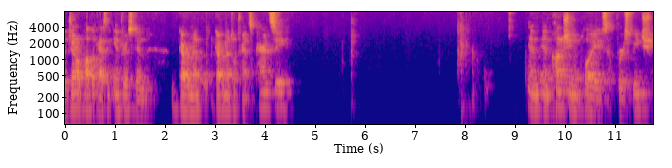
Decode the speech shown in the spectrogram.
The general public has an interest in government, governmental transparency. And, and punishing employees for speech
